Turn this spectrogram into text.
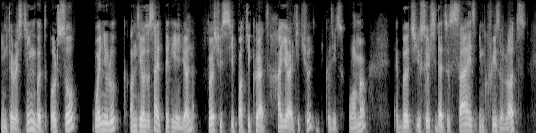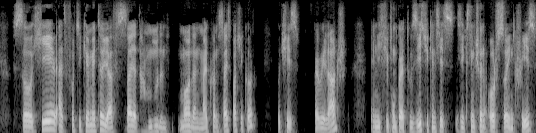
interesting, but also when you look on the other side, perihelion, first you see particle at higher altitude because it's warmer, but you still see that the size increase a lot. So here at 40 kilometer, you have size that are more than more than micron size particle, which is very large. And if you compare to this, you can see the extinction also increase.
